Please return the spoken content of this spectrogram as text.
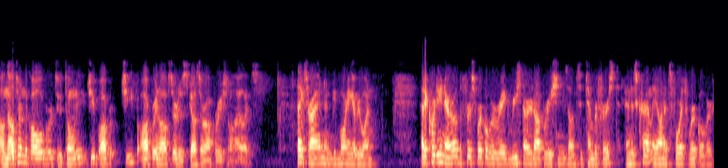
I'll now turn the call over to Tony, Chief Operating Officer, to discuss our operational highlights. Thanks, Ryan, and good morning, everyone. At Acordionero, the first workover rig restarted operations on September 1st and is currently on its fourth workover.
